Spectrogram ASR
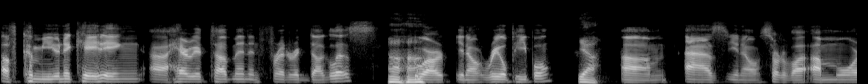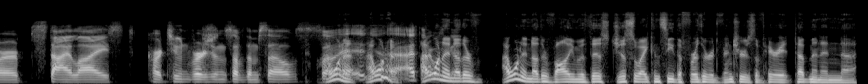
of communicating uh, Harriet Tubman and Frederick Douglass, Uh-huh. who are you know real people. Yeah. Um, as you know, sort of a, a more stylized cartoon versions of themselves. So I want to. I want to. I, want was good. another. I want another volume of this just so I can see the further adventures of Harriet Tubman and uh,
